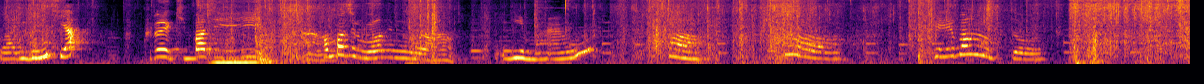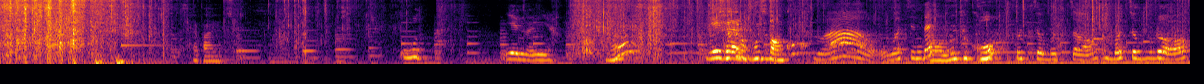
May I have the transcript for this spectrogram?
와, 이거 옷이야? 그래, 긴 바지. 아. 반바지를 왜 안 입는 거야? 이게 뭐야? 와, 우와, 대박 멋져. 제발. 옷, 얘는요? 어? 얘가 제대로 보지도 않고? 와우 멋진데? 와, 왜 이렇게 커? 멋져 멋져 멋져 불어.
